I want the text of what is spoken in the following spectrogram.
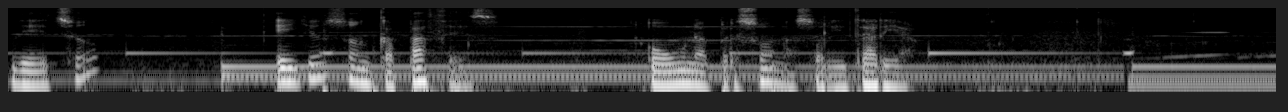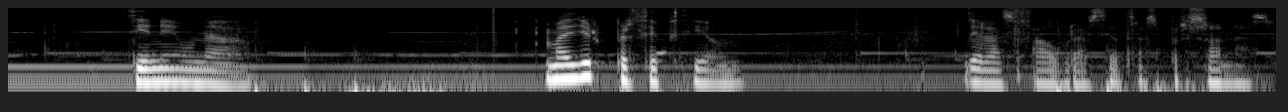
De hecho, ellos son capaces, o una persona solitaria, tiene una mayor percepción de las auras de otras personas.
